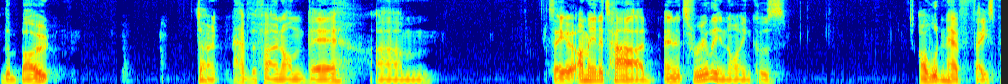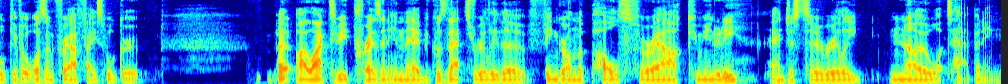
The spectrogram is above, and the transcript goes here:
The boat, don't have the phone on there. Um, so I mean, it's hard and it's really annoying because I wouldn't have Facebook if it wasn't for our Facebook group. But I like to be present in there because that's really the finger on the pulse for our community and just to really know what's happening.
